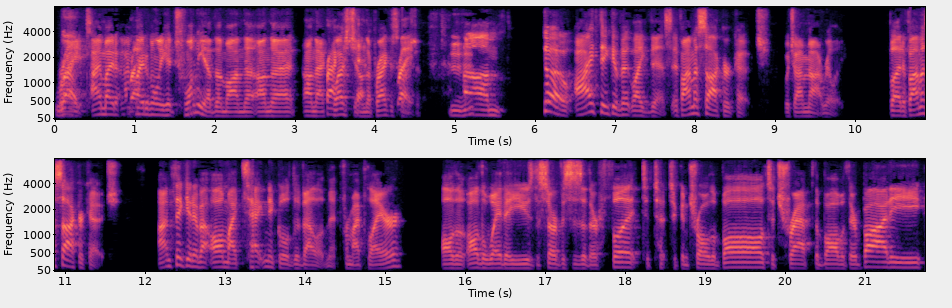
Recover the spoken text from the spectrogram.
Right. I might I Right. might have only hit 20 of them on the on that on that Practice question on the practice Right. question. Mhm. Um, so I think of it like this: if I'm a soccer coach, which I'm not really, but if I'm a soccer coach, I'm thinking about all my technical development for my player, all the all the way they use the surfaces of their foot to to, to control the ball, to trap the ball with their body,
